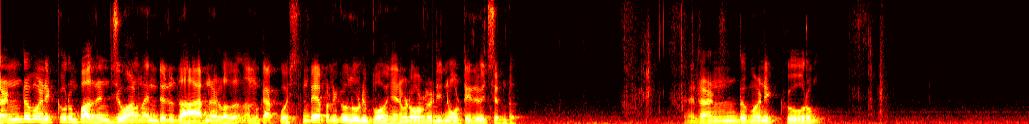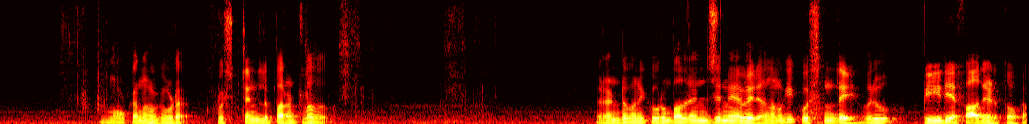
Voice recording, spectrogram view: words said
രണ്ട് മണിക്കൂറും പതിനഞ്ചും ആണെന്ന് എന്റെ ഒരു ധാരണ ഉള്ളത്. നമുക്ക് ആ ക്വസ്റ്റ്യൻ പേപ്പറിലേക്ക് ഒന്നുകൂടി പോകാം ഞാനിവിടെ ഓൾറെഡി നോട്ട് ചെയ്ത് വെച്ചിട്ടുണ്ട്. രണ്ട് മണിക്കൂറും നോക്കാം നമുക്കിവിടെ ക്വസ്റ്റ്യനിൽ പറഞ്ഞിട്ടുള്ളത്. രണ്ട് മണിക്കൂറും പതിനഞ്ചിനെ വരിക. നമുക്ക് ഈ ക്വസ്റ്റിന്റെ ഒരു പി ഡി എഫ് ആദ്യം എടുത്ത് നോക്കാം.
